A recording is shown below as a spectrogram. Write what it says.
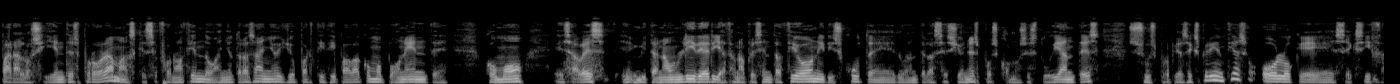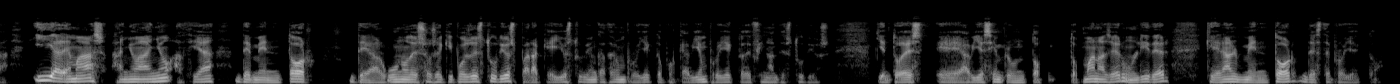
para los siguientes programas que se fueron haciendo año tras año, yo participaba como ponente, como, eh, ¿sabes? Invitan a un líder y hace una presentación y discute durante las sesiones pues, con los estudiantes sus propias experiencias o lo que se exija. Y además, año a año, hacía de mentor de alguno de esos equipos de estudios para que ellos tuvieran que hacer un proyecto, porque había un proyecto de final de estudios. Y entonces eh, había siempre un top, top manager, un líder, que era el mentor de este proyecto.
